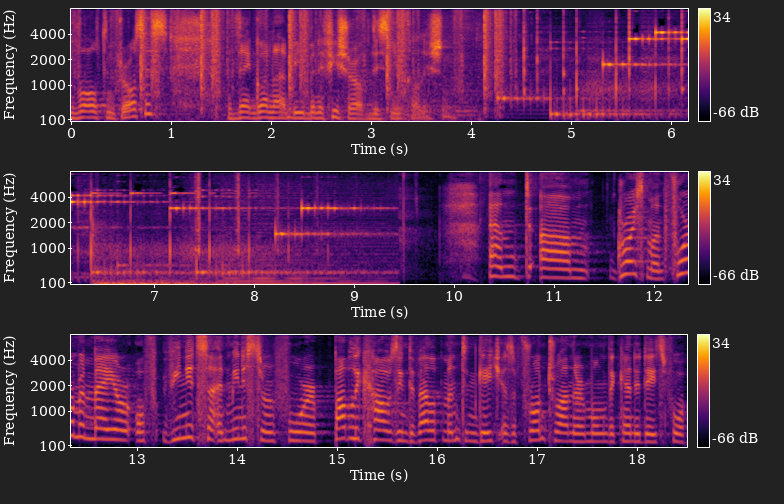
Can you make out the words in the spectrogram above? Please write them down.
involved in process. They're going to be beneficiary of this new coalition. And um, Groysman, former mayor of Vinnytsia and minister for public housing development, engaged as a frontrunner among the candidates for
